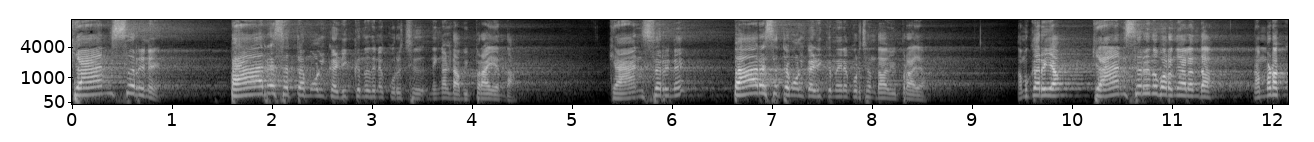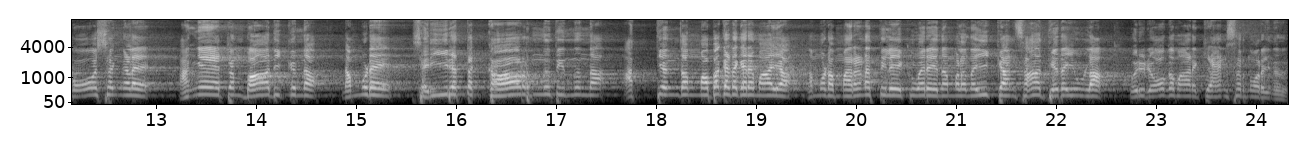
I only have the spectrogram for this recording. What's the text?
ക്യാൻസറിന് പാരസെറ്റമോൾ കഴിക്കുന്നതിനെ കുറിച്ച് നിങ്ങളുടെ അഭിപ്രായം എന്താ? ക്യാൻസറിന് പാരസെറ്റമോൾ കഴിക്കുന്നതിനെ കുറിച്ച് എന്താ അഭിപ്രായം? നമുക്കറിയാം ക്യാൻസർ എന്ന് പറഞ്ഞാൽ എന്താ? നമ്മുടെ കോശങ്ങളെ അങ്ങേയറ്റം ബാധിക്കുന്ന നമ്മുടെ ശരീരത്തെ കാർന്ന് തിന്നുന്ന അത്യന്തം അപകടകരമായ നമ്മുടെ മരണത്തിലേക്ക് വരെ നമ്മളെ നയിക്കാൻ സാധ്യതയുള്ള ഒരു രോഗമാണ് ക്യാൻസർ എന്ന് പറയുന്നത്.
